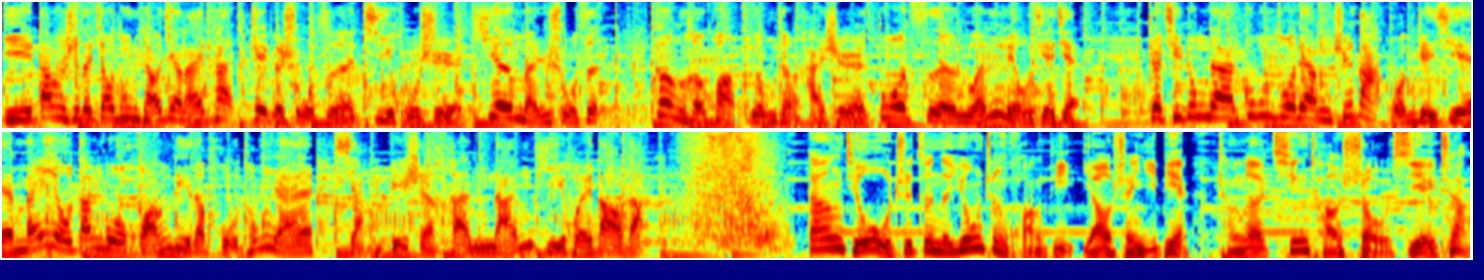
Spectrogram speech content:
以当时的交通条件来看，这个数字几乎是天文数字。更何况，雍正还是多次轮流接见。这其中的工作量之大，我们这些没有当过皇帝的普通人，想必是很难体会到的。当九五之尊的雍正皇帝摇身一变成了清朝首席 HR，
